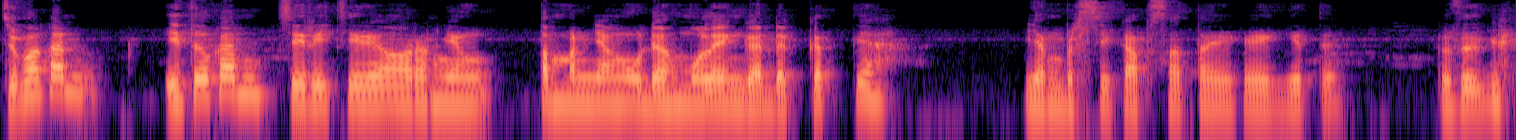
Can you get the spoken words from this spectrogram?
Cuma kan itu kan ciri-ciri orang yang temen yang udah mulai nggak deket ya yang bersikap sotoy kayak gitu. Terus gue,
